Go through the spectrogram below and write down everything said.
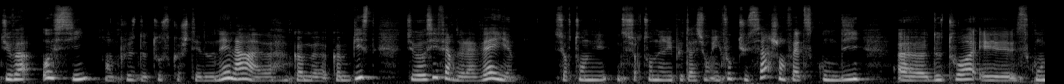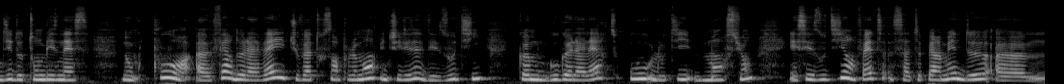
tu vas aussi, en plus de tout ce que je t'ai donné là comme, comme piste, tu vas aussi faire de la veille sur ton, sur réputation. Il faut que tu saches en fait ce qu'on dit euh, de toi et ce qu'on dit de ton business. Donc pour euh, faire de la veille, tu vas tout simplement utiliser des outils comme Google Alert ou l'outil Mention. Et ces outils en fait, ça te permet de euh,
